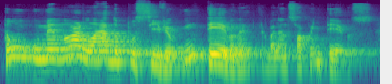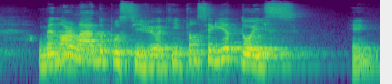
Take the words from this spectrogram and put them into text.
Então, o menor lado possível, inteiro, né? trabalhando só com inteiros, o menor lado possível aqui, então, seria 2. Okay?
